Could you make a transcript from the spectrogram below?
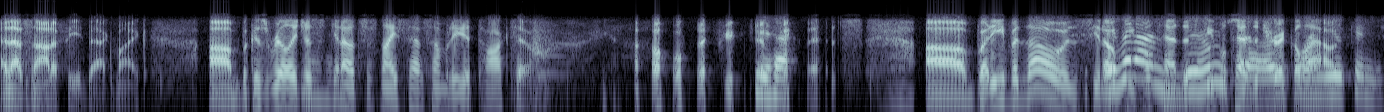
and that's not a feedback mic. Um, because really, just Mhm. you know, it's just nice to have somebody to talk to. If you're doing Yeah. this. Uh, but even those, you know, even people tend to people tend to trickle out. You can,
